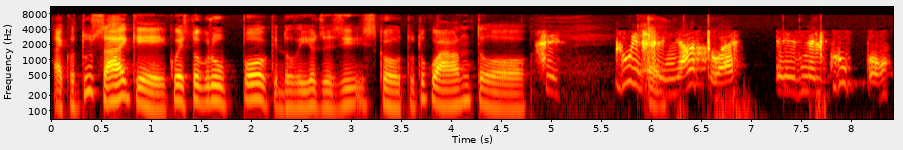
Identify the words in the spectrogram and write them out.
Ecco, tu sai che questo gruppo che- dove io gestisco tutto quanto, Sì. Lui è Eh. segnato, eh? È nel gruppo.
